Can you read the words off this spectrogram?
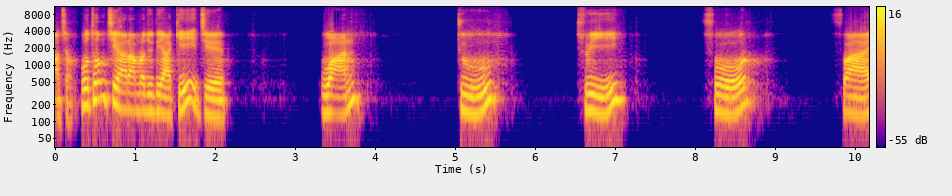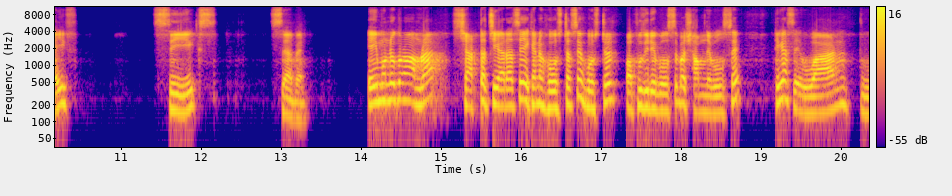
আচ্ছা প্রথম চেয়ার আমরা যদি আঁকি যে one two three four five six seven এই মনে করো আমরা চারটা চেয়ার আছে, এখানে হোস্ট আছে হোস্টের অপোজিটে বলছে বা সামনে বলছে। ঠিক আছে? One two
